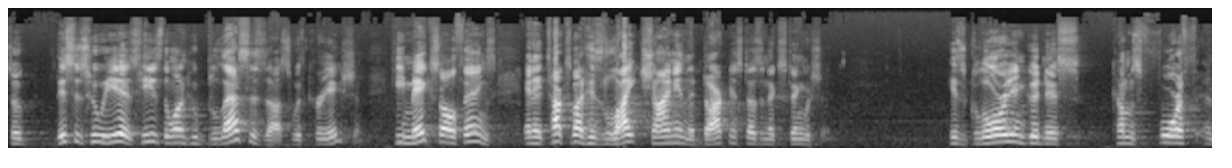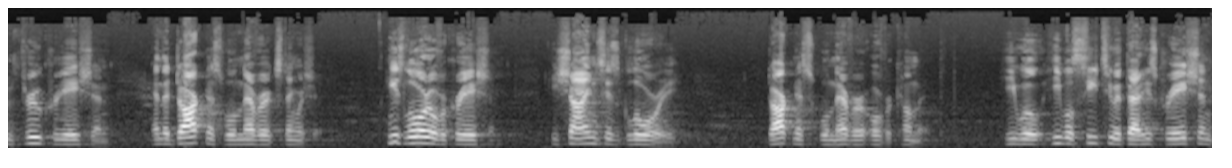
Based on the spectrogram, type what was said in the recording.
So this is who he is. He's the one who blesses us with creation. He makes all things. And it talks about his light shining and the darkness doesn't extinguish it. His glory and goodness comes forth and through creation, and the darkness will never extinguish it. He's Lord over creation. He shines his glory. Darkness will never overcome it. He will, he will see to it that his creation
